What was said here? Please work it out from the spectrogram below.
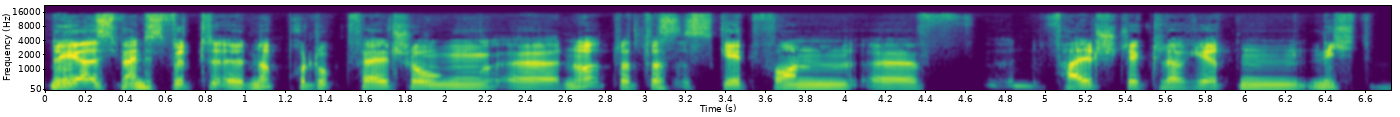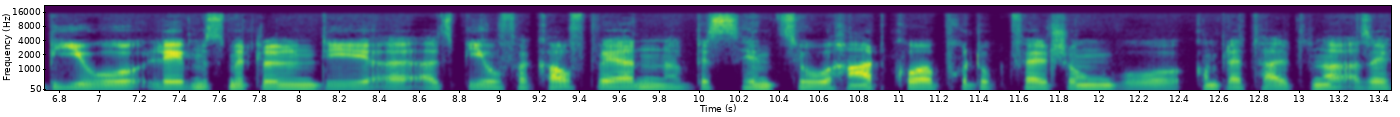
Naja, also ich meine, es wird äh, ne, Produktfälschung, äh, ne, das ist, geht von äh, falsch deklarierten Nicht-Bio-Lebensmitteln, die äh, als Bio verkauft werden, ne, bis hin zu Hardcore-Produktfälschung, wo komplett halt, ne, also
